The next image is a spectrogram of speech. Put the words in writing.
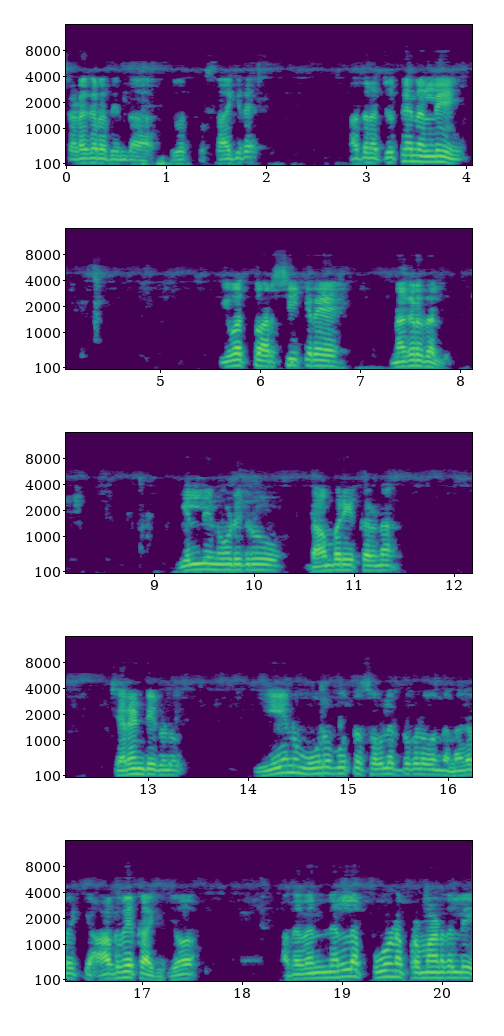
ಸಡಗರದಿಂದ ಇವತ್ತು ಸಾಗಿದೆ. ಅದರ ಜೊತೆಯಲ್ಲಿ ಇವತ್ತು ಅರಸೀಕೆರೆ ನಗರದಲ್ಲಿ ಎಲ್ಲಿ ನೋಡಿದರೂ ಡಾಂಬರೀಕರಣ ಚರಂಡಿಗಳು ಏನು ಮೂಲಭೂತ ಸೌಲಭ್ಯಗಳು ಒಂದು ನಗರಕ್ಕೆ ಆಗಬೇಕಾಗಿದೆಯೋ ಅದವನ್ನೆಲ್ಲ ಪೂರ್ಣ ಪ್ರಮಾಣದಲ್ಲಿ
